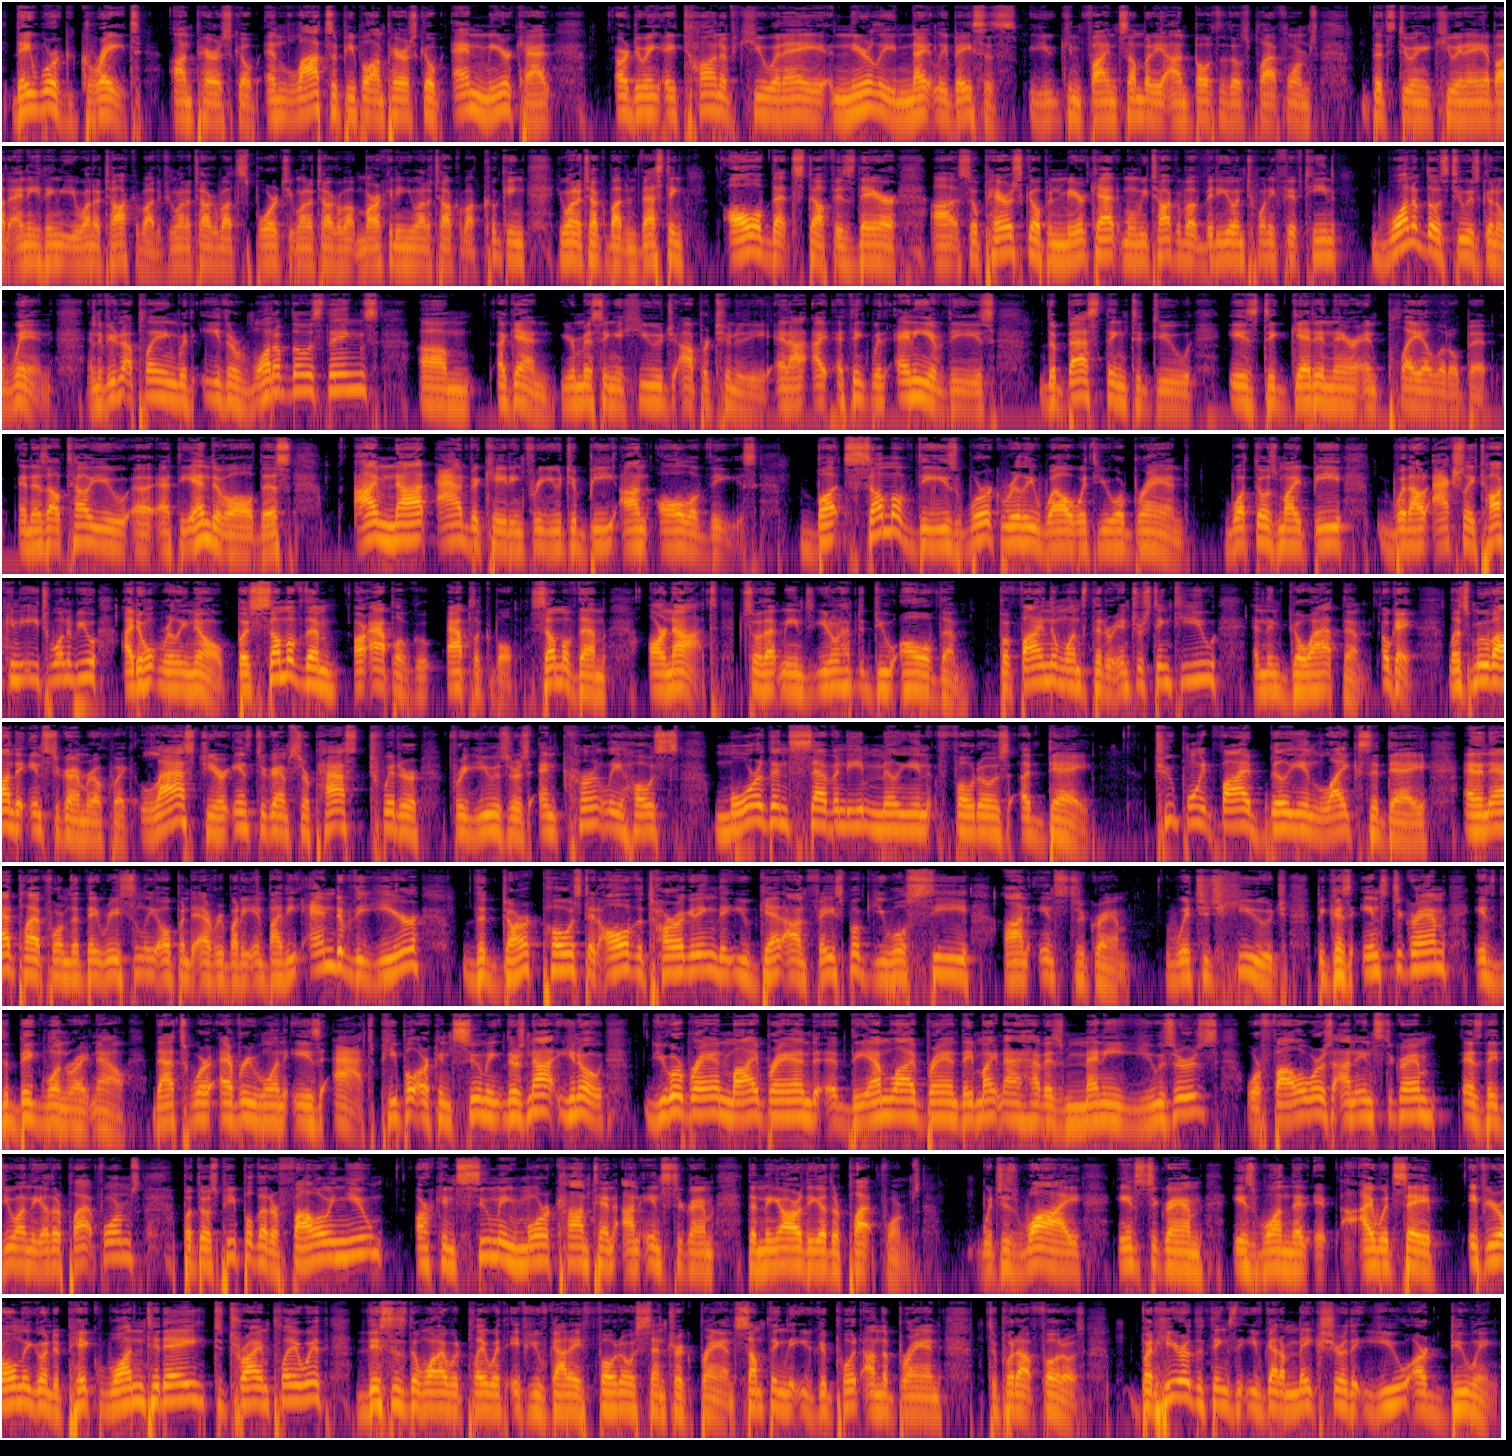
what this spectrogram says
they work great on Periscope, and lots of people on Periscope and Meerkat are doing a ton of Q&A nearly nightly basis. You can find somebody on both of those platforms that's doing a Q&A about anything that you want to talk about. If you want to talk about sports, you want to talk about marketing, you want to talk about cooking, you want to talk about investing, all of that stuff is there. Uh, so Periscope and Meerkat, when we talk about video in 2015, one of those two is going to win. And if you're not playing with either one of those things, um, again, you're missing a huge opportunity. And I, I think with any of these, the best thing to do is to get in there and play a little bit. And as I'll tell you uh, at the end of all this, I'm not advocating for you to be on all of these, but some of these work really well with your brand. What those might be without actually talking to each one of you, I don't really know. But some of them are applicable, some of them are not. So that means you don't have to do all of them but find the ones that are interesting to you and then go at them. Okay, let's move on to Instagram real quick. Last year, Instagram surpassed Twitter for users and currently hosts more than 70 million photos a day. 2.5 billion likes a day, and an ad platform that they recently opened to everybody. And by the end of the year, the dark post and all of the targeting that you get on Facebook, you will see on Instagram which is huge because Instagram is the big one right now. That's where everyone is at. People are consuming. There's not, you know, your brand, my brand, the MLive brand, they might not have as many users or followers on Instagram as they do on the other platforms, but those people that are following you are consuming more content on Instagram than they are the other platforms, which is why Instagram is one that it, I would say if you're only going to pick one today to try and play with, this is the one I would play with if you've got a photo centric brand, something that you could put on the brand to put out photos. But here are the things that you've got to make sure that you are doing.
